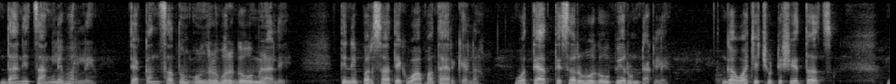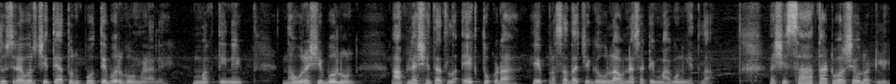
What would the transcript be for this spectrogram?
दाणे चांगले भरले. त्या कणसातून ओंजळभर गहू मिळाले. तिने परसात एक वाफा तयार केला व त्यात ते सर्व गहू पेरून टाकले. गव्हाचे छोटे शेतच दुसऱ्या वर्षी त्यातून पोतेभर गहू मिळाले. मग तिने नवऱ्याशी बोलून आपल्या शेतातला एक तुकडा हे प्रसादाचे गहू लावण्यासाठी मागून घेतला. अशी सात आठ वर्षे उलटली.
